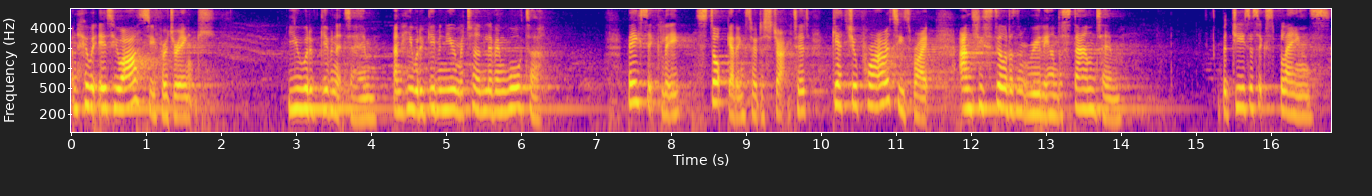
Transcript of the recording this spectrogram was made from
and who it is who asks you for a drink, you would have given it to him, and he would have given you in return living water. Basically, stop getting so distracted, get your priorities right, and she still doesn't really understand him. But Jesus explains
